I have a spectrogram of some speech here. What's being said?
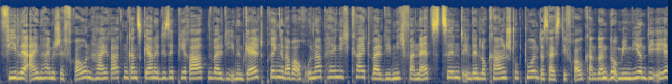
Viele einheimische Frauen heiraten ganz gerne diese Piraten, weil die ihnen Geld bringen, aber auch Unabhängigkeit, weil die nicht vernetzt sind in den lokalen Strukturen. Das heißt, die Frau kann dann dominieren die Ehe.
